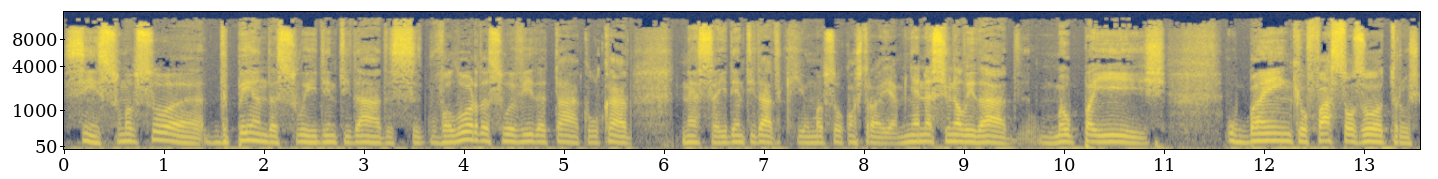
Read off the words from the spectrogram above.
Sim, se uma pessoa depende da sua identidade, se o valor da sua vida está colocado nessa identidade que uma pessoa constrói, a minha nacionalidade, o meu país, o bem que eu faço aos outros,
